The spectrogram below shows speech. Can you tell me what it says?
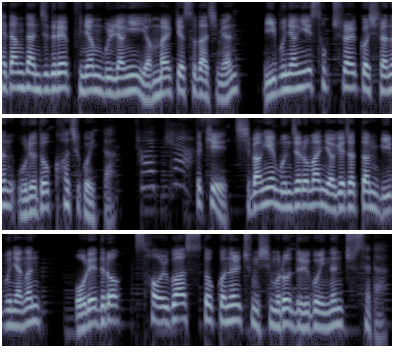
해당 단지들의 분양 물량이 연말께 쏟아지면 미분양이 속출할 것이라는 우려도 커지고 있다. 특히 지방의 문제로만 여겨졌던 미분양은 올해 들어 서울과 수도권을 중심으로 늘고 있는 추세다.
